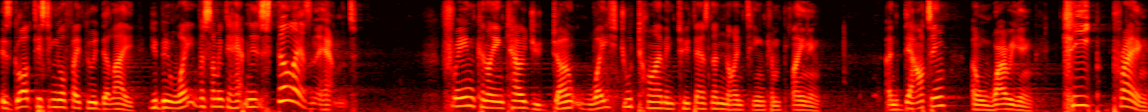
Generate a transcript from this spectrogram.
is God testing your faith through a delay? You've been waiting for something to happen and it still hasn't happened. Friend, can I encourage you, don't waste your time in 2019 complaining and doubting and worrying. Keep praying.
